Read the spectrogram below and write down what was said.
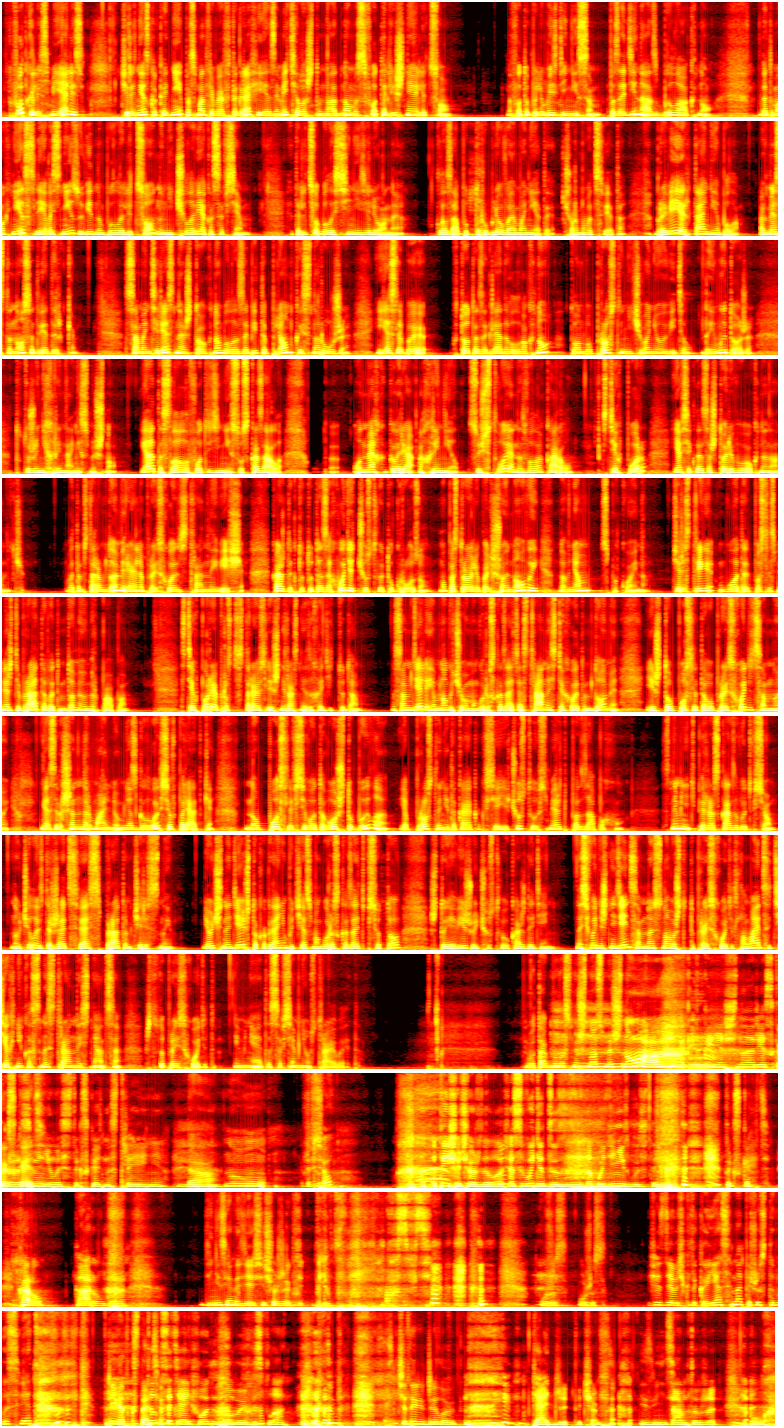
Фоткались, смеялись. Через несколько дней, посматривая фотографии, я заметила, что на одном из фото лишнее лицо. На фото были мы с Денисом. Позади нас было окно. В этом окне слева снизу видно было лицо, но не человека совсем. Это лицо было сине-зеленое. Глаза будто рублевые монеты, черного цвета. Бровей и рта не было, а вместо носа две дырки. Самое интересное, что окно было забито пленкой снаружи. И если бы кто-то заглядывал в окно, то он бы просто ничего не увидел. Да и мы тоже. Тут уже ни хрена не смешно. Я отослала фото Денису, сказала. Он, мягко говоря, охренел. Существо я назвала Карл. С тех пор я всегда зашториваю окна на ночь. В этом старом доме реально происходят странные вещи. Каждый, кто туда заходит, чувствует угрозу. Мы построили большой новый, но в нем спокойно. Через три года после смерти брата в этом доме умер папа. С тех пор я просто стараюсь лишний раз не заходить туда. На самом деле я много чего могу рассказать о странностях в этом доме и что после того происходит со мной. Я совершенно нормальная, у меня с головой все в порядке. Но после всего того, что было, я просто не такая, как все. Я чувствую смерть по запаху. Сны мне теперь рассказывают все. Научилась держать связь с братом через сны. Я очень надеюсь, что когда-нибудь я смогу рассказать все то, что я вижу и чувствую каждый день. На сегодняшний день со мной снова что-то происходит. Ломается техника, сны странные снятся. Что-то происходит. И меня это совсем не устраивает. Вот так было смешно-смешно, а... Это, конечно, резко Так сказать. сменилось, так сказать, настроение. Да. Ну, Это Что? все? а, а ты еще чего ждала? Сейчас выйдет, за тобой Денис будет стоять. Так сказать. Карл. Карл, да. Денис, я надеюсь, еще жив. Господи. Ужас, ужас. Сейчас девочка такая, я сама пишу с того света. Привет, Тут, кстати. кстати, iPhone новый, бесплатно. 4G ловит. 5G, ты чё? Извините. Там-то уже. Ух.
